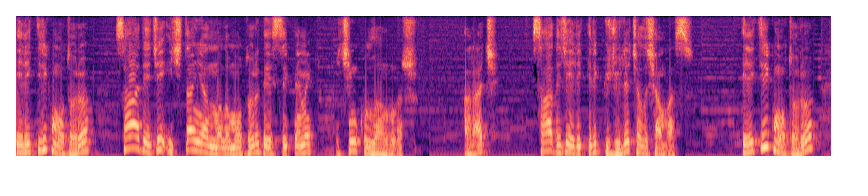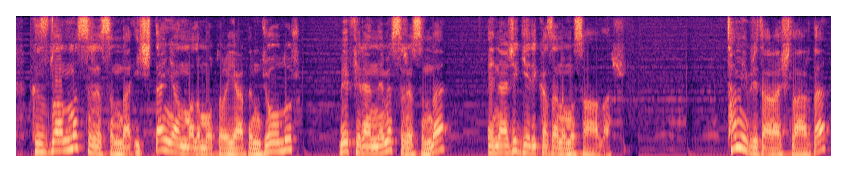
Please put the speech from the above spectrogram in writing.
elektrik motoru sadece içten yanmalı motoru desteklemek için kullanılır. Araç sadece elektrik gücüyle çalışamaz. Elektrik motoru hızlanma sırasında içten yanmalı motora yardımcı olur ve frenleme sırasında enerji geri kazanımı sağlar. Tam hibrit araçlarda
